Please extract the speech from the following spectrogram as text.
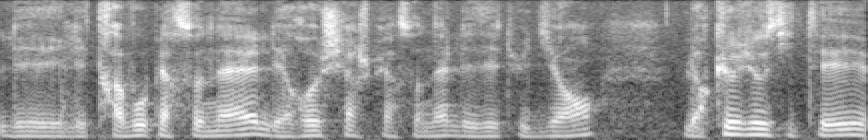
les, travaux personnels, les recherches personnelles des étudiants, leur curiosité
